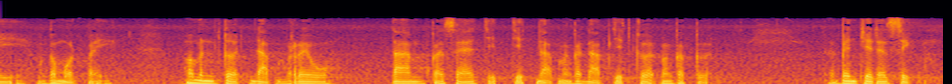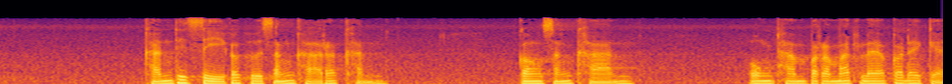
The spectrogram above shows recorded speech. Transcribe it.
มี มันก็หมดไป เพราะมันเกิดดับเร็วตามกระแสจิตจิตดับมันก็ดับจิตเกิดมันก็เกิด เป็นเจตสิก ขันที่สี่ก็คือสังขารขันกองสังขาร องค์ธรรมปรมัตแล้วก็ได้แก่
